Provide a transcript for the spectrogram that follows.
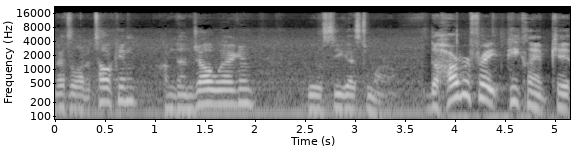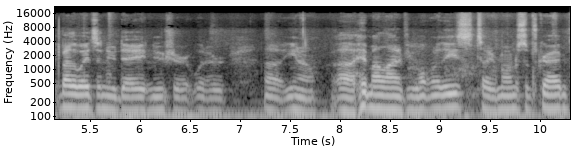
that's a lot of talking. I'm done jaw wagging. We will see you guys tomorrow. The Harbor Freight P-clamp kit, by the way, it's a new day, new shirt, whatever. Uh, you know, uh, hit my line if you want one of these. Tell your mom to subscribe.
